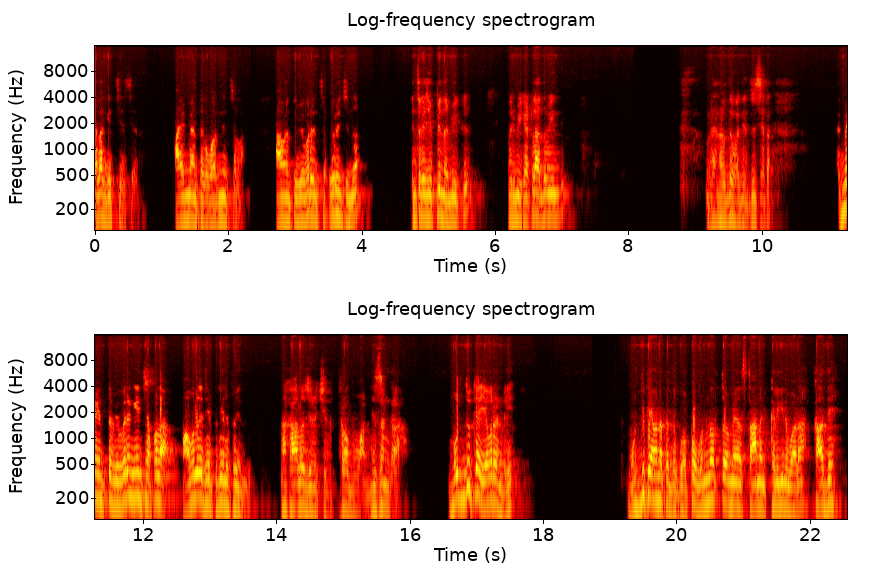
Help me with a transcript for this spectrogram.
ఎలా గెట్ చేశారు? ఆమె అంతగా వర్ణించాల. ఆమె అంత వివరించ వివరించిందా? ఇంతగా చెప్పిందా మీకు? మరి మీకు ఎట్లా అర్థమైంది? దాని అర్థం అది చూసారా ఆమె ఇంత వివరంగా ఏం చెప్పాలా? మామూలుగా చెప్పి వెళ్ళిపోయింది. నాకు ఆలోచన వచ్చింది ప్రభువా నిజంగా ముద్దుక ఎవరండి? ముద్దుక ఏమైనా పెద్ద గొప్ప ఉన్నతమైన స్థానం కలిగిన వాడా కాదే.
